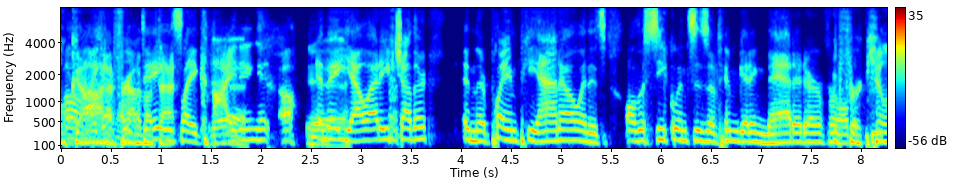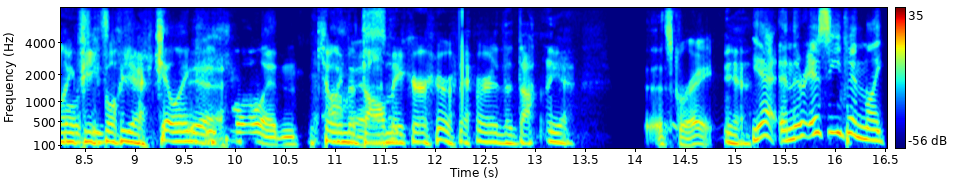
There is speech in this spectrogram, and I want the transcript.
oh my god i for forgot about days, that Like Yeah. hiding it, oh, and they yell at each other, and they're playing piano, and it's all the sequences of him getting mad at her for all for the killing she's people yeah killing Yeah. people, and killing Oh, the yeah. doll maker or whatever the doll yeah It's great. yeah Yeah, and there is even like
